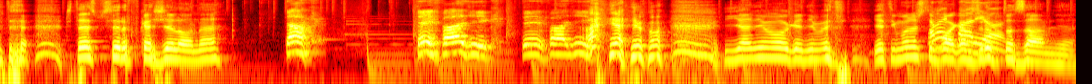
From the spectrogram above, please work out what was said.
Czy to jest przyróbka zielone? Tak! Ty fadzik! Ty fadzik! Ja nie mogę, ja nie mogę, nie będę... Yeti, możesz to Dawaj, błagam, zrób to za mnie.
